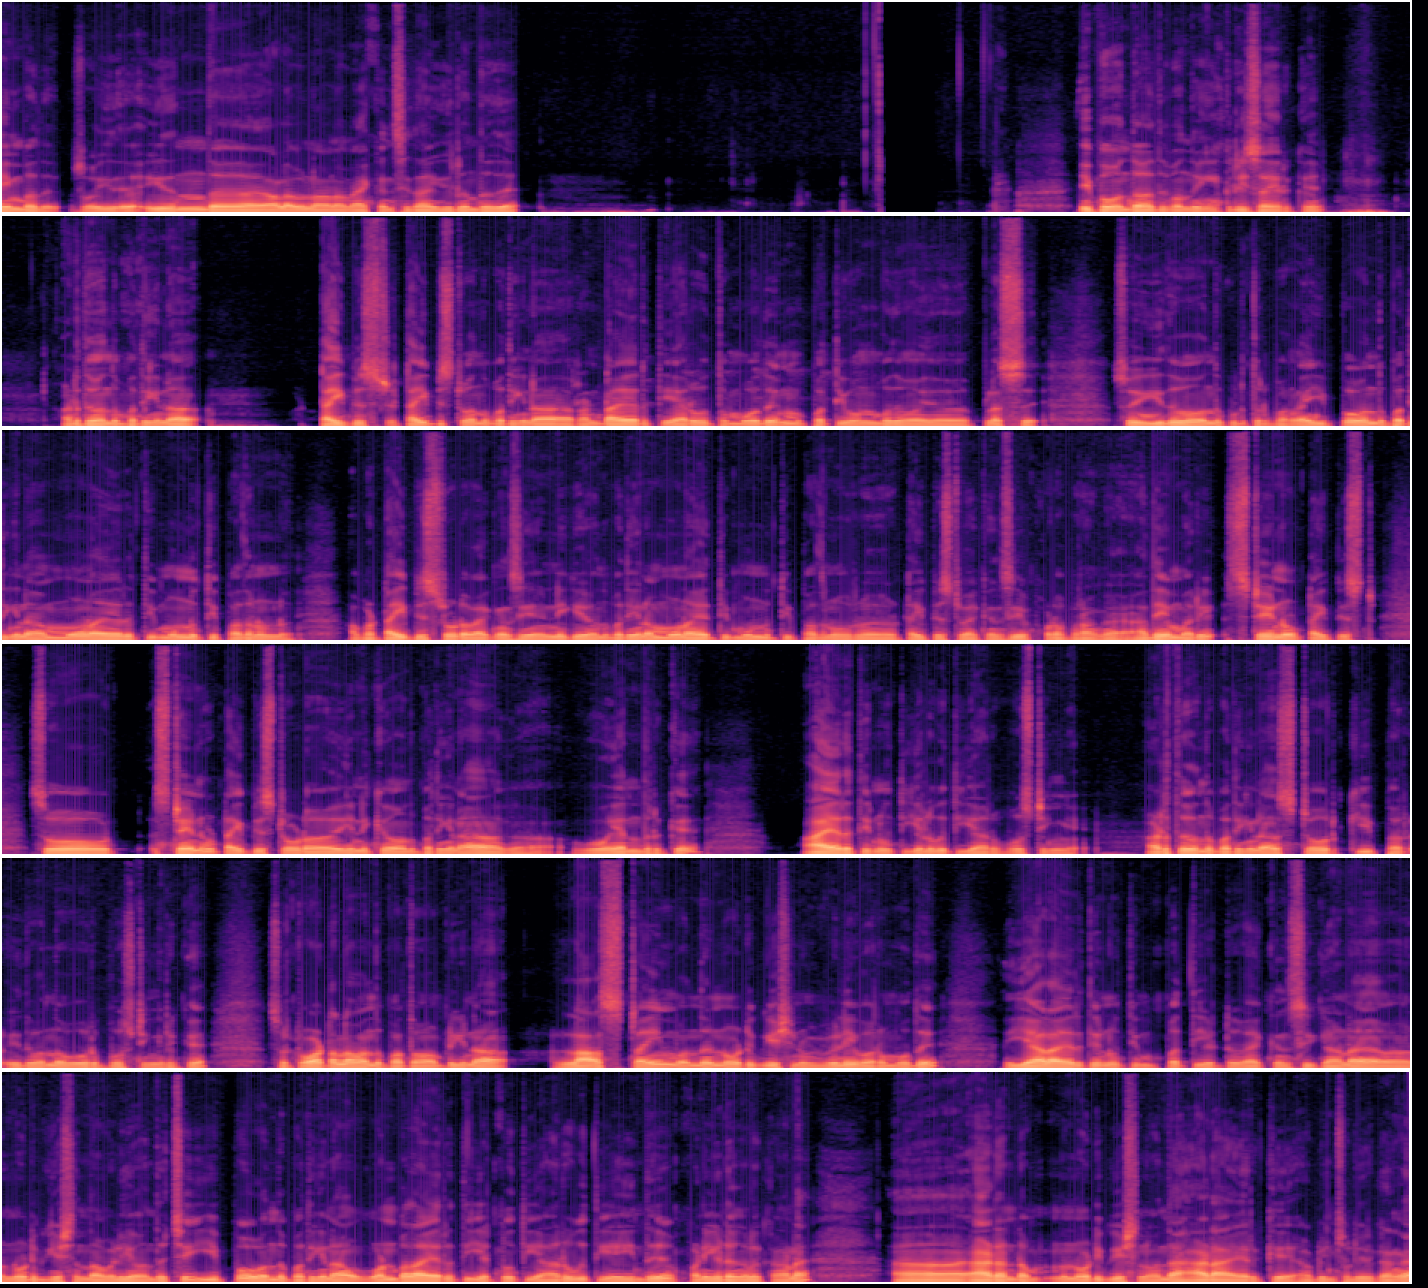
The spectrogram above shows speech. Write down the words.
ஐம்பது. ஸோ இது இந்த அளவிலான வேக்கன்சி தான் இருந்தது. இப்போ வந்து அது வந்து இன்க்ரீஸ் ஆகிருக்கு அடுத்து வந்து பார்த்திங்கன்னா டைப்பிஸ்ட் டைப்பிஸ்ட் வந்து பார்த்திங்கன்னா ரெண்டாயிரத்தி அறுபத்தொம்போது முப்பத்தி ஒன்பது ப்ளஸ்ஸு ஸோ இதுவும் வந்து கொடுத்துருப்பாங்க. இப்போ வந்து பார்த்திங்கன்னா மூணாயிரத்தி முந்நூற்றி பதினொன்று அப்போ டைப்பிஸ்ட்டோட வேகன்சி எண்ணிக்கை வந்து பார்த்திங்கன்னா மூணாயிரத்தி முந்நூற்றி பதினோரு டைப்பிஸ்ட் வேகன்சி போட போகிறாங்க அதே மாதிரி ஸ்டெனோ டைப்பிஸ்ட் ஸோ ஸ்டெனோ டைப்பிஸ்ட்டோட எண்ணிக்கையும் வந்து பார்த்திங்கன்னா உயர்ந்திருக்கு. ஆயிரத்தி நூற்றி எழுபத்தி ஆறு போஸ்டிங்கு அடுத்து வந்து பார்த்திங்கன்னா ஸ்டோர் கீப்பர் இது வந்து ஒரு போஸ்டிங் இருக்குது ஸோ டோட்டலாக வந்து பார்த்தோம் அப்படின்னா லாஸ்ட் டைம் வந்து நோட்டிஃபிகேஷன் வெளியே வரும்போது ஏழாயிரத்தி நூற்றி முப்பத்தி எட்டு வேக்கன்சிக்கான நோட்டிஃபிகேஷன் தான் வெளியே வந்துச்சு. இப்போ வந்து பார்த்திங்கன்னா ஒன்பதாயிரத்தி எட்நூற்றி அறுபத்தி ஐந்து பணியிடங்களுக்கான ஆடண்டம் நோட்டிஃபிகேஷன் வந்து ஆட் ஆகிருக்கு அப்படின்னு சொல்லியிருக்காங்க.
